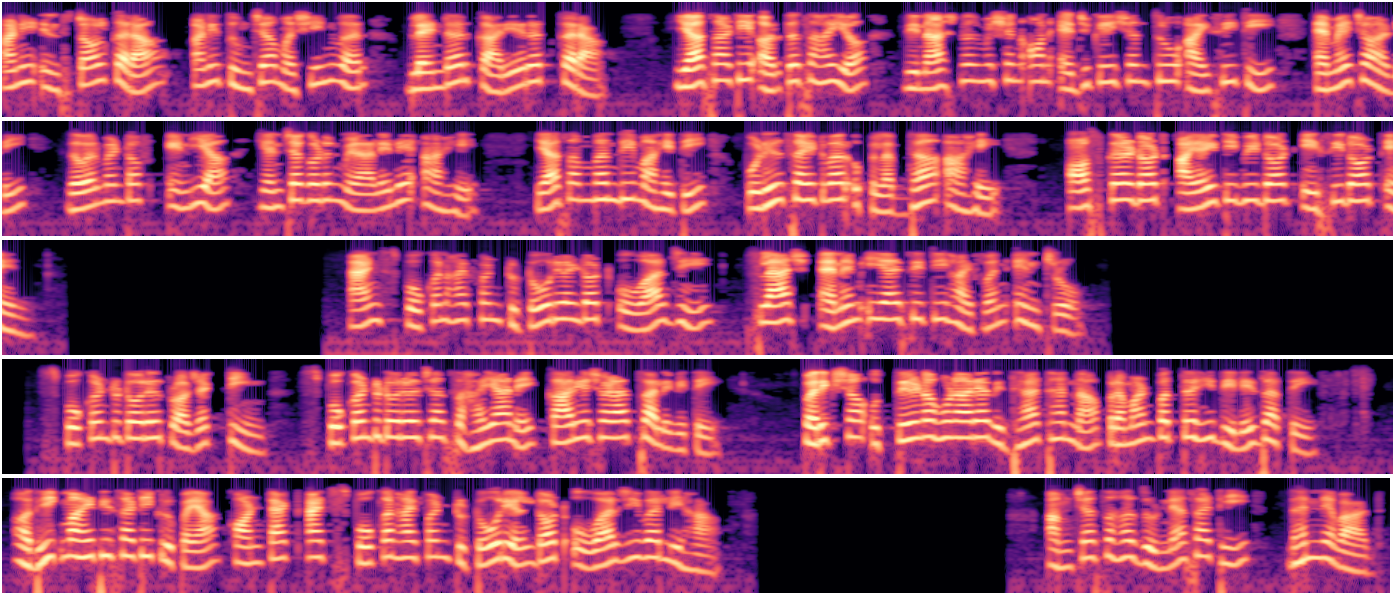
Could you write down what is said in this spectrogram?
आणि इन्स्टॉल करा आणि तुमच्या मशीन वर ब्लेंडर कार्यरत करा. यासाठी अर्थसहाय्य the National Mission on Education through ICT MHRD Government of India यांच्याकडून मिळालेले आहे. यासंबंधी माहिती पुढील साईटवर उपलब्ध आहे. oscariitbacइन and spoken tutorialorgnmeict intro spoken tutorial project team spoken ट्युटोरियलच्या सहाय्याने कार्यशाळा चालविते. परीक्षा उत्तीर्ण होणाऱ्या विद्यार्थ्यांना प्रमाणपत्रही दिले जाते. अधिक माहितीसाठी कृपया contactspoken tutorialorg वर लिहा. आमच्यासह जुडण्यासाठी धन्यवाद.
